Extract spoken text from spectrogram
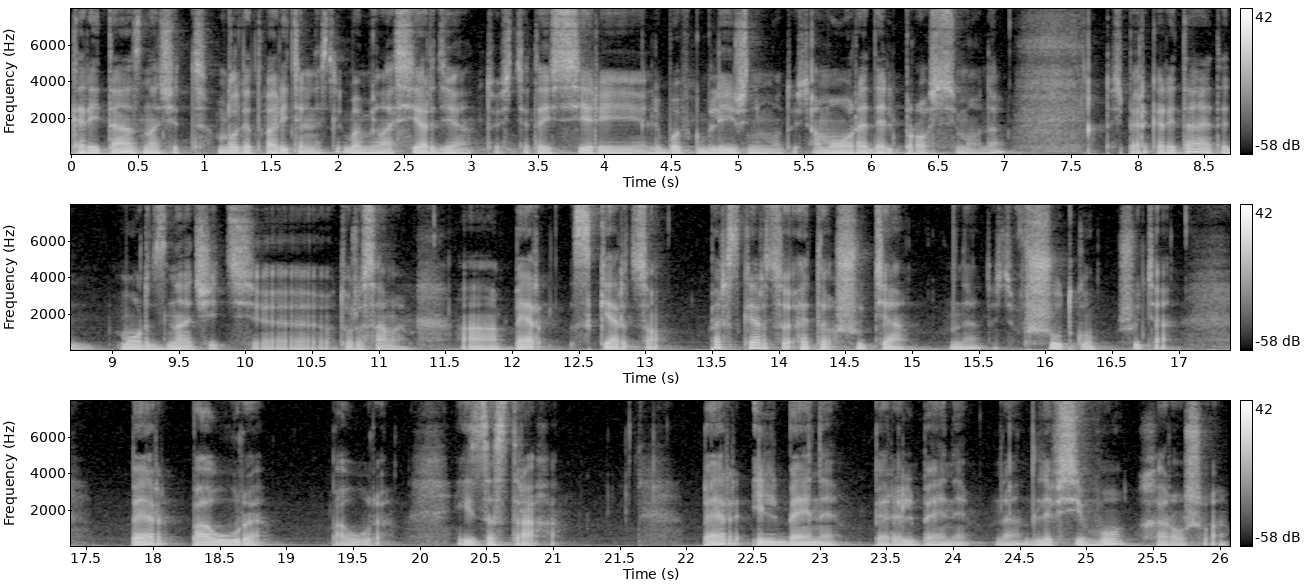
карита значит благотворительность, либо милосердие, то есть это из серии «Любовь к ближнему», то есть «Amore del prossimo», да. То есть «per carità» это может значить э, то же самое. А «per scherzo», «per scherzo» это «шутя», да, то есть в шутку, шутя. «Per paura», «paura» из-за страха. «Per il bene», per да, для всего хорошего.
